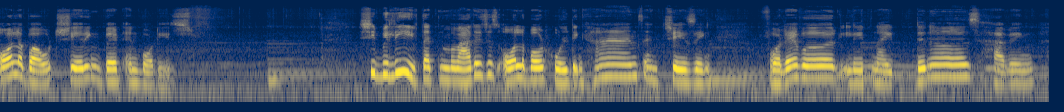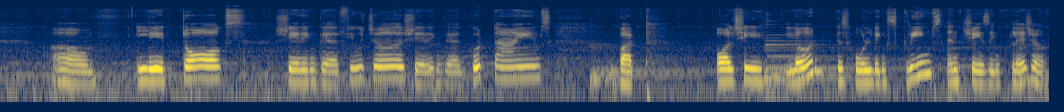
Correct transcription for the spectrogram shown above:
all about sharing bed and bodies She believed that marriage is all about holding hands and chasing forever, late night dinners, having um, late talks, sharing their future, sharing their good times. But all she learned is holding screams and chasing pleasure.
